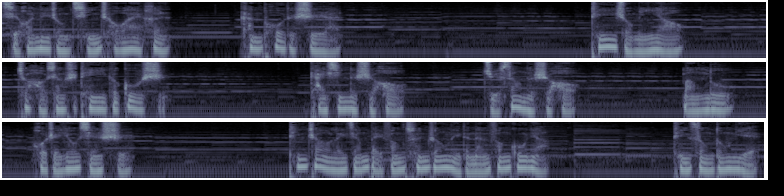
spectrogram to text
喜欢那种情仇爱恨、看破的释然。听一首民谣，就好像是听一个故事。开心的时候，沮丧的时候，忙碌或者悠闲时。听赵雷讲北方村庄里的南方姑娘，听宋冬野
